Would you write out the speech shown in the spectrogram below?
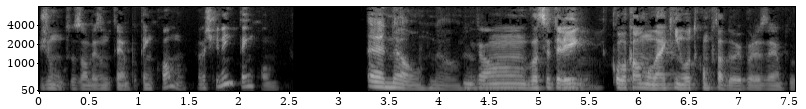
juntos ao mesmo tempo, tem como? Eu acho que nem tem como. É, não, não. Então você teria que colocar o um moleque em outro computador, por exemplo.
